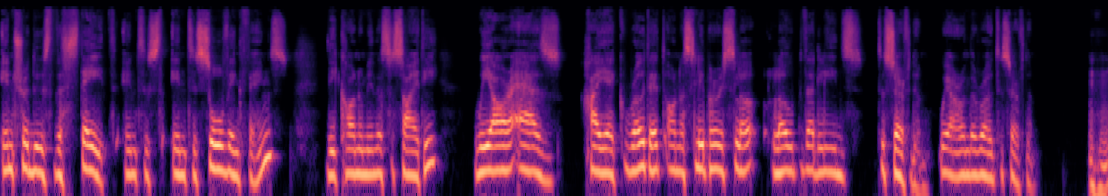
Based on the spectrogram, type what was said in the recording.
introduce the state into, into solving things, the economy and the society, we are, as Hayek wrote it, on a slippery slope that leads to serfdom. We are on the road to serfdom. Mm-hmm.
